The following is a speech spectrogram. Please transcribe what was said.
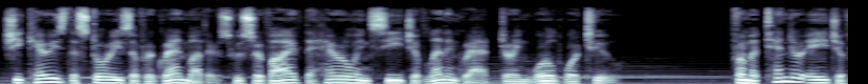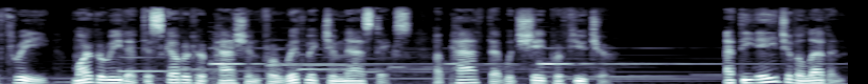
she carries the stories of her grandmothers who survived the harrowing siege of Leningrad during World War II. From a tender age of three, Margarita discovered her passion for rhythmic gymnastics, a path that would shape her future. At the age of 11,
